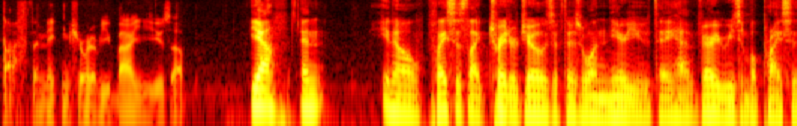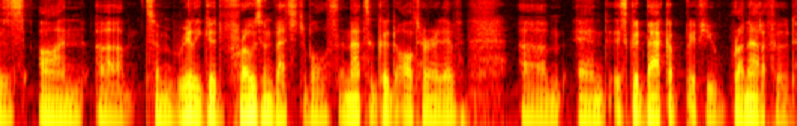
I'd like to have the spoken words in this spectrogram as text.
stuff and making sure whatever you buy you use up. Yeah, and you know places like Trader Joe's, if there's one near you, they have very reasonable prices on uh, some really good frozen vegetables, and that's a good alternative. Um, and it's good backup if you run out of food.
